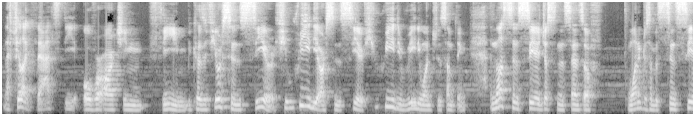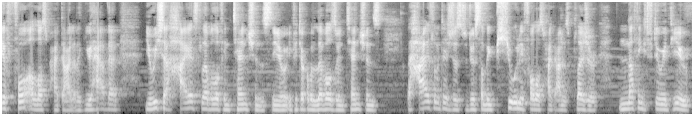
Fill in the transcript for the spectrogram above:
And I feel like that's the overarching theme because if you're sincere, if you really are sincere, if you really, really want to do something, and not sincere just in the sense of wanting to do something, sincere for Allah subhanahu wa ta'ala, like you have that you reach the highest level of intentions. You know, if you talk about levels of intentions, the highest level of intentions is to do something purely for Allah subhanahu pleasure, nothing to do with you,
